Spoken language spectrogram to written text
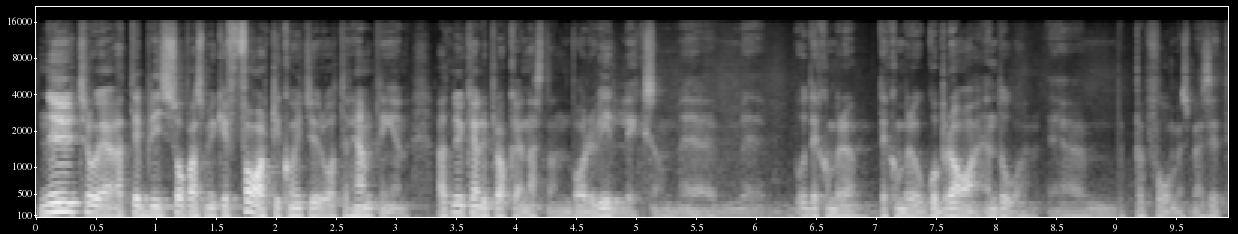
Nu tror jag att det blir så pass mycket fart i konjunkturåterhämtningen att nu kan du plocka nästan vad du vill liksom. Eh, och det kommer, att, det kommer att gå bra ändå, eh, performancemässigt.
